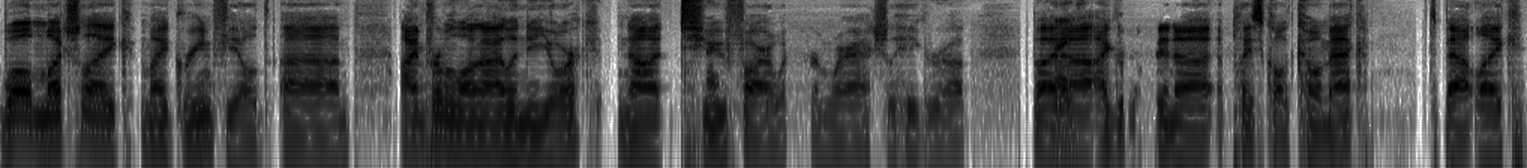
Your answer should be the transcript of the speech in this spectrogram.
Well, much like Mike Greenfield, uh, I'm from Long Island, New York, not too far away from where actually he grew up. But nice. uh, I grew up in a, a, place called Commack. It's about like,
